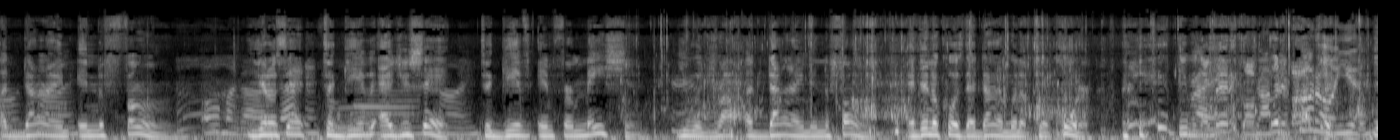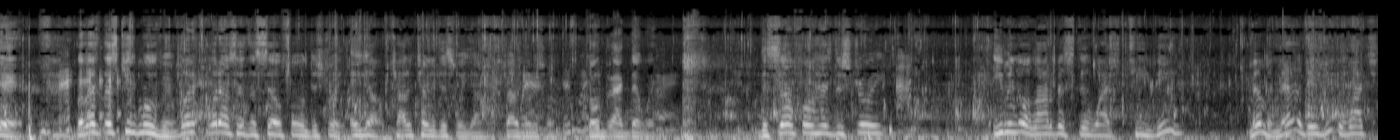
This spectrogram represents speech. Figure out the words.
a, long dime time. in the phone. Oh my God. You know what I'm saying? To give, as you said, time. to give information, you would drop a dime in the phone, and then of course that dime went up to a quarter. People like, man, Drop a 25 quarter on you. Yeah, but let's let's keep moving. What what else has the cell phone destroyed? Hey yo, try to turn it this way, y'all. Try to go Where? this way. This way? Go back that way. The cell phone has destroyed. Even though a lot of us still watch TV, remember nowadays you can watch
